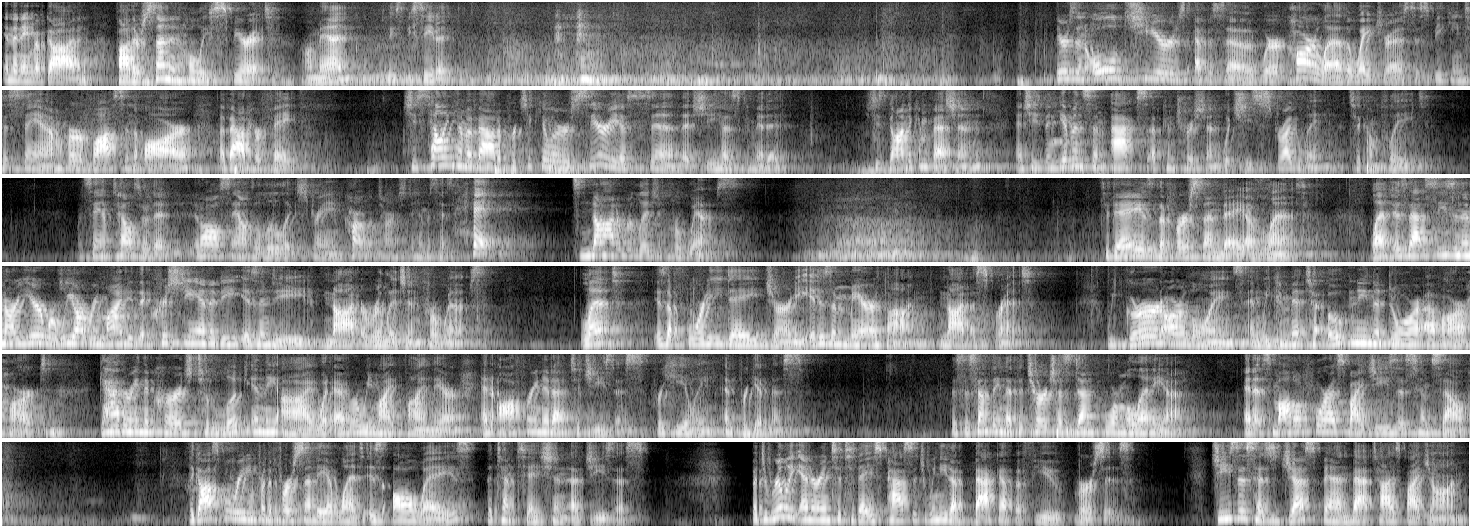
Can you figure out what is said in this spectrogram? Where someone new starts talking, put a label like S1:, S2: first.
S1: In the name of God, Father, Son, and Holy Spirit. Amen. Please be seated. There's an old Cheers episode where Carla, the waitress, is speaking to Sam, her boss in the bar, about her faith. She's telling him about a particular serious sin that she has committed. She's gone to confession, and she's been given some acts of contrition, which she's struggling to complete. When Sam tells her that it all sounds a little extreme, Carla turns to him and says, Hey, it's not a religion for wimps. Today is the first Sunday of Lent. Lent is that season in our year where we are reminded that Christianity is indeed not a religion for wimps. Lent is a 40 day journey, it is a marathon, not a sprint. We gird our loins and we commit to opening the door of our heart gathering the courage to look in the eye whatever we might find there and offering it up to Jesus for healing and forgiveness. This is something that the church has done for millennia, and it's modeled for us by Jesus himself. The gospel reading for the first Sunday of Lent is always the temptation of Jesus. But to really enter into today's passage, we need to back up a few verses. Jesus has just been baptized by John.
